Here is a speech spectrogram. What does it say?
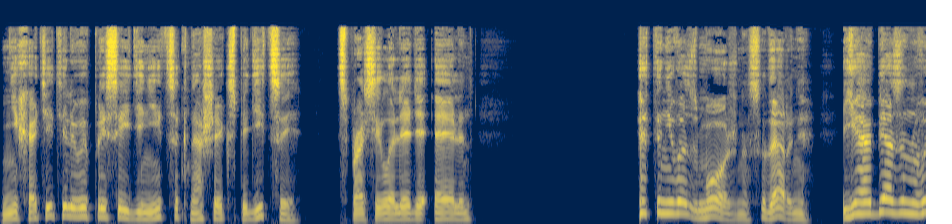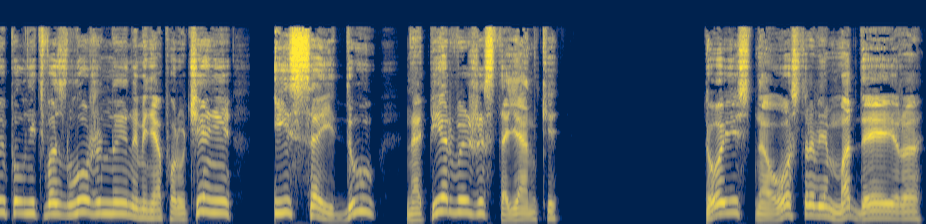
«Не хотите ли вы присоединиться к нашей экспедиции?» — спросила леди Эллен. «Это невозможно, сударыня. Я обязан выполнить возложенное на меня поручение и сойду на первой же стоянке». «То есть на острове Мадейра»,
